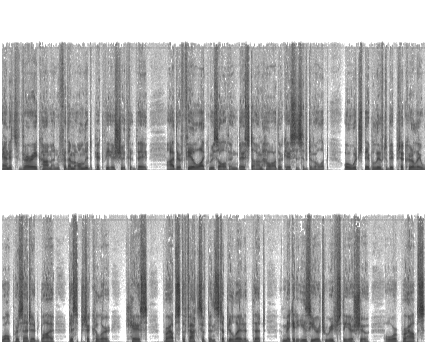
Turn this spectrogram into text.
And it's very common for them only to pick the issue that they either feel like resolving based on how other cases have developed, or which they believe to be particularly well presented by this particular case. Perhaps the facts have been stipulated that make it easier to reach the issue, or perhaps,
